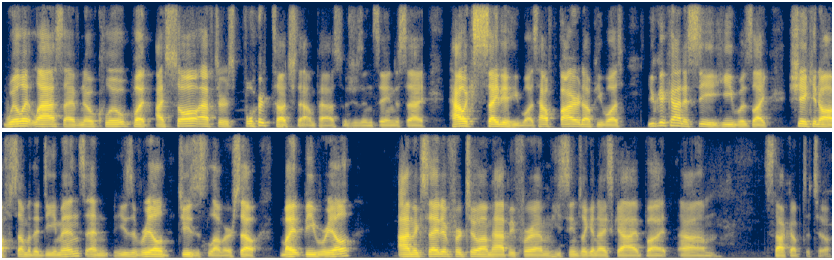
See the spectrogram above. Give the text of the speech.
Will it last? I have no clue. But I saw after his fourth touchdown pass, which is insane to say, how excited he was, how fired up he was. You could kind of see he was like shaking off some of the demons, and he's a real Jesus lover. So might be real. I'm excited for Tua. I'm happy for him. He seems like a nice guy, but um, stock up to Tua.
